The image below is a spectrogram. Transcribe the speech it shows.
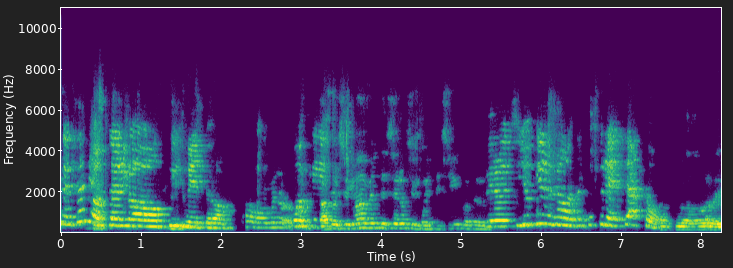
necesario hacerlo kilómetros. Porque, Aproximadamente 0.55. pero si yo quiero no, registro exacto. De.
